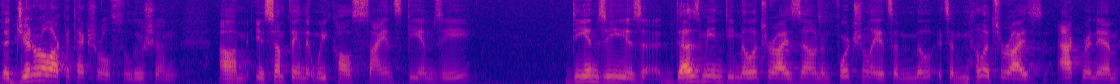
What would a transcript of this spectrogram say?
The general architectural solution um, is something that we call science DMZ, DMZ is, does mean demilitarized zone. Unfortunately, it's a, mil, it's a militarized acronym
